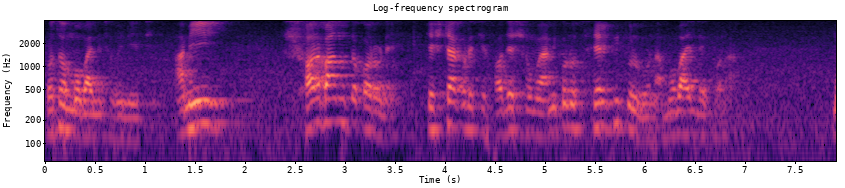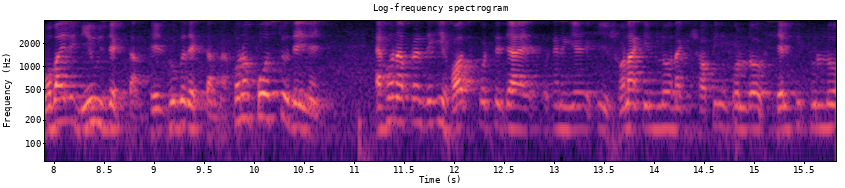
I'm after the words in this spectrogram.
প্রথম মোবাইলে ছবি নিয়েছি। আমি সর্বান্তকরণে চেষ্টা করেছি হজের সময়। আমি কোনো সেলফি তুলবো না মোবাইল দেখব না। মোবাইলে নিউজ দেখতাম ফেসবুকে দেখতাম না, কোনো পোস্টও দেই নাই। এখন আপনার দেখি হজ করতে যায়, ওখানে গিয়ে কি সোনা কিনলো, নাকি শপিং করল সেলফি তুললো,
